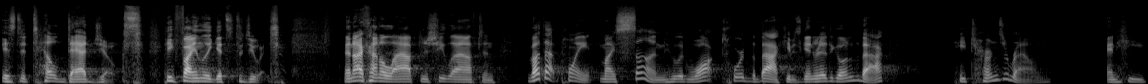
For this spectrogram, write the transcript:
is to tell dad jokes. He finally gets to do it. And I kind of laughed and she laughed. And about that point, my son, who had walked toward the back, he was getting ready to go into the back, he turns around and he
